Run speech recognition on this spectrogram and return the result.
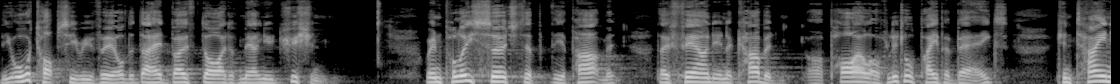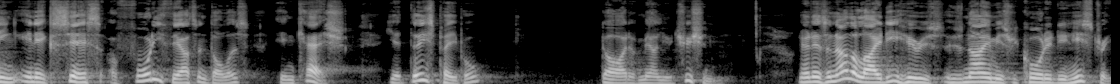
the autopsy revealed that they had both died of malnutrition. When police searched the, the apartment, they found in a cupboard a pile of little paper bags containing in excess of $40,000 in cash. Yet these people died of malnutrition. Now, there's another lady who is, whose name is recorded in history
